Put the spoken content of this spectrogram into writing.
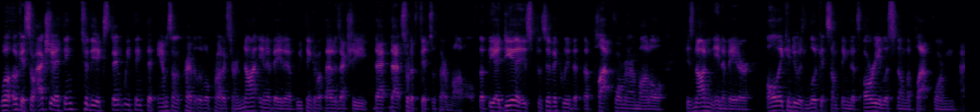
well, okay. So actually, I think to the extent we think that Amazon's private label products are not innovative, we think about that as actually that that sort of fits with our model. That the idea is specifically that the platform in our model is not an innovator. All they can do is look at something that's already listed on the platform, uh,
